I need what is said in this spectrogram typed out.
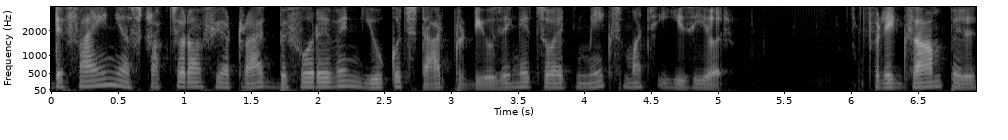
define your structure of your track before even you could start producing it so it makes much easier. For example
